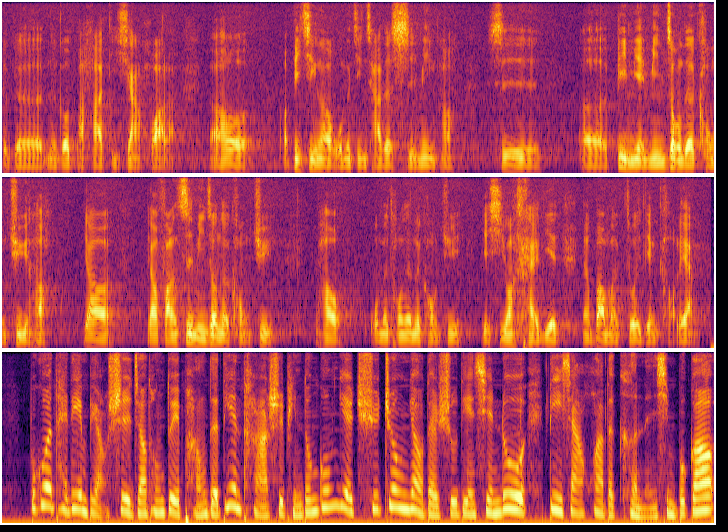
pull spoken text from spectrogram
这个能够把它地下化了。然后，毕竟啊，我们警察的使命哈，是呃避免民众的恐惧哈，要要防治民众的恐惧。然后，我们同仁的恐惧，也希望台电能帮我们做一点考量。不过，台电表示，交通队旁的电塔是屏东工业区重要的输电线路，地下化的可能性不高，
